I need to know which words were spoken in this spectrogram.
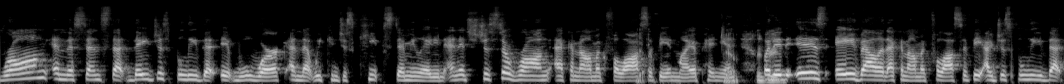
wrong in the sense that they just believe that it will work and that we can just keep stimulating. And it's just a wrong economic philosophy, yeah. in my opinion. Yeah, but it is a valid economic philosophy. I just believe that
